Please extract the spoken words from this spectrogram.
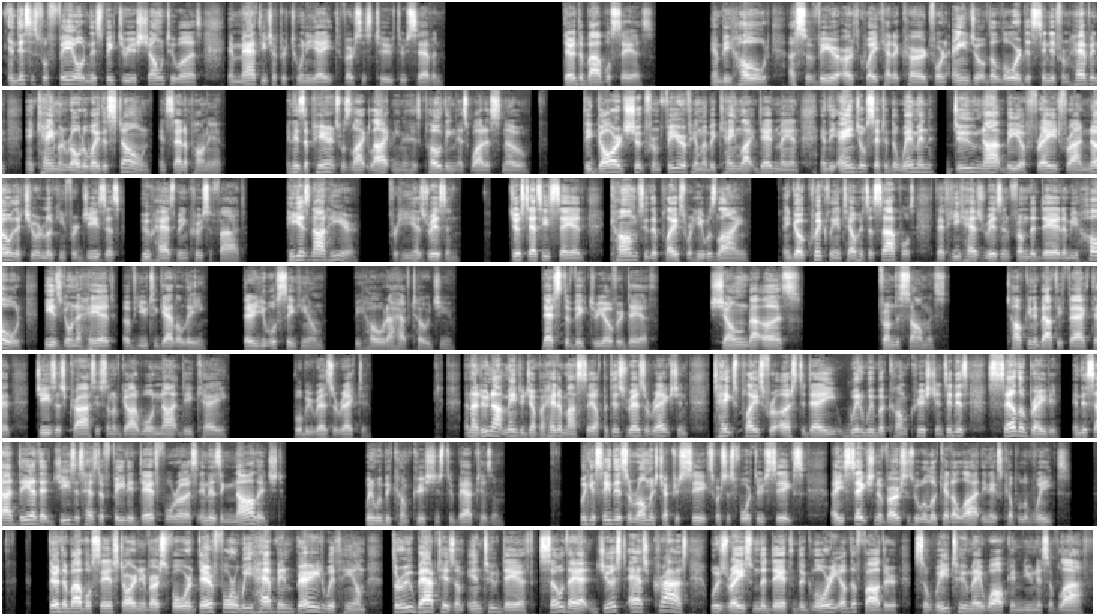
And this is fulfilled, and this victory is shown to us in Matthew chapter 28, verses 2 through 7. There the Bible says, And behold, a severe earthquake had occurred, for an angel of the Lord descended from heaven and came and rolled away the stone and sat upon it. And his appearance was like lightning, and his clothing as white as snow. The guards shook from fear of him and became like dead men. And the angel said to the women, Do not be afraid, for I know that you are looking for Jesus who has been crucified. He is not here, for he has risen. Just as he said, Come to the place where he was lying, and go quickly and tell his disciples that he has risen from the dead, and behold, he is going ahead of you to Galilee. There you will see him. Behold, I have told you. That's the victory over death, shown by us from the psalmist, talking about the fact that Jesus Christ, the Son of God, will not decay, will be resurrected. And I do not mean to jump ahead of myself, but this resurrection takes place for us today when we become Christians. It is celebrated in this idea that Jesus has defeated death for us and is acknowledged when we become Christians through baptism. We can see this in Romans chapter 6, verses 4 through 6, a section of verses we will look at a lot the next couple of weeks. There the Bible says, starting in verse 4, Therefore we have been buried with him through baptism into death, so that just as Christ was raised from the dead to the glory of the Father, so we too may walk in newness of life.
